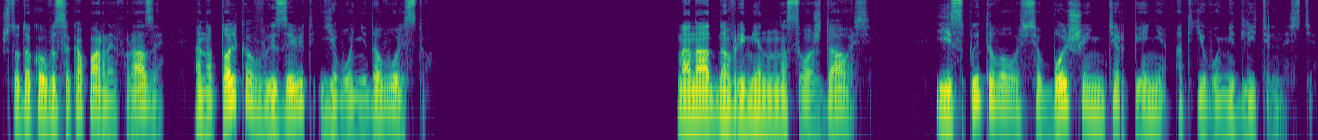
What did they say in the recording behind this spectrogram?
что такой высокопарной фразы она только вызовет его недовольство. Она одновременно наслаждалась и испытывала все большее нетерпение от его медлительности.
